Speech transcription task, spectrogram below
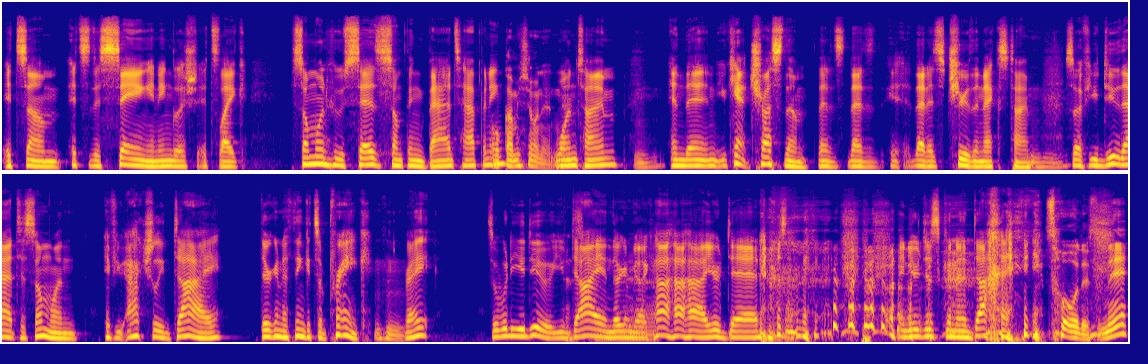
It's um, it's this saying in English. It's like someone who says something bad's happening one time mm-hmm. and then you can't trust them that it's, that, it's, that it's true the next time mm-hmm. so if you do that to someone if you actually die they're gonna think it's a prank mm-hmm. right so what do you do you That's die and they're gonna be like ha ha ha you're dead or something and you're just gonna die. そうですね。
